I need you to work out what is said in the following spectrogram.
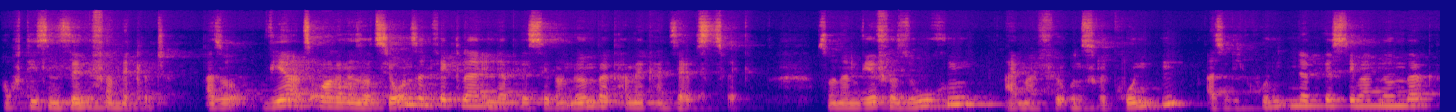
auch diesen Sinn vermittelt. Also wir als Organisationsentwickler in der PSC Bank Nürnberg haben ja keinen Selbstzweck sondern wir versuchen einmal für unsere Kunden, also die Kunden der PSD Bank Nürnberg,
